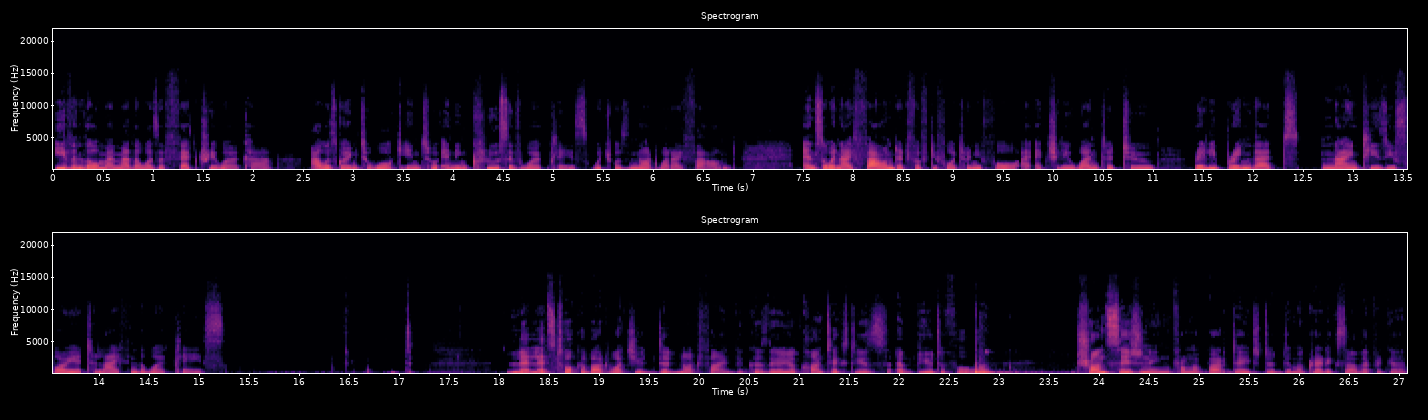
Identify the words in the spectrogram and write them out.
even though my mother was a factory worker, I was going to walk into an inclusive workplace, which was not what I found. And so when I founded 5424, I actually wanted to really bring that 90s euphoria to life in the workplace. Let, us talk about what you did not find because the, your context is a beautiful one transitioning from apartheid to democratic South Africa,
